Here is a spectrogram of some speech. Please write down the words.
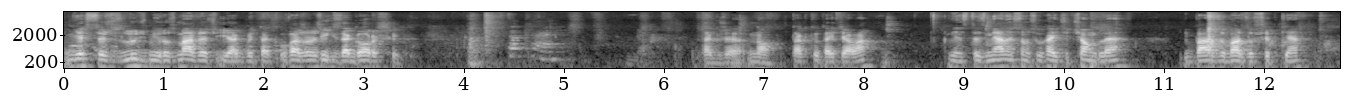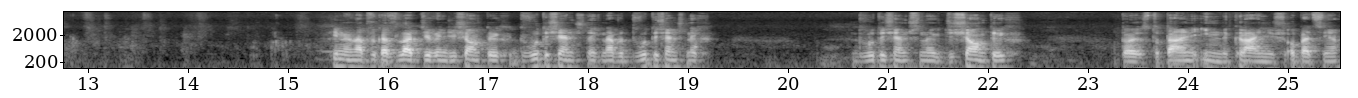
nie chcesz z ludźmi rozmawiać i jakby tak uważasz ich za gorszych. Także no, tak tutaj działa. Więc te zmiany są, słuchajcie, ciągle i bardzo, bardzo szybkie. Chiny na przykład z lat 90., 2000, nawet 2000, 2010 to jest totalnie inny kraj niż obecnie.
